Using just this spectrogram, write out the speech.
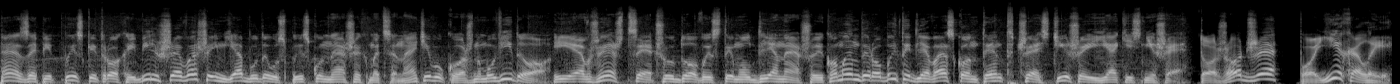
А за підписки трохи більше, ваше ім'я буде у списку наших меценатів у кожному відео. І а вже ж це чудовий стимул для нашої команди робити для вас контент частіше і якісніше. Тож, отже, поїхали!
